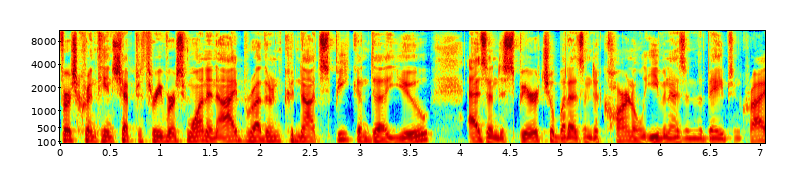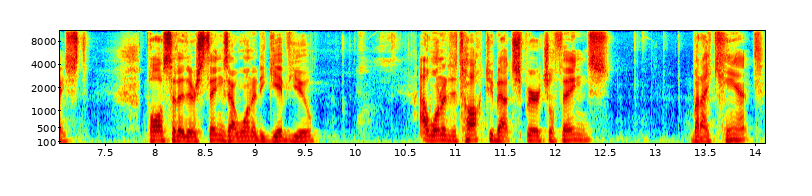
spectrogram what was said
1 Corinthians chapter 3 verse 1 and I brethren could not speak unto you as unto spiritual but as unto carnal even as unto the babes in Christ. Paul said that there's things I wanted to give you. I wanted to talk to you about spiritual things. but I can't.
